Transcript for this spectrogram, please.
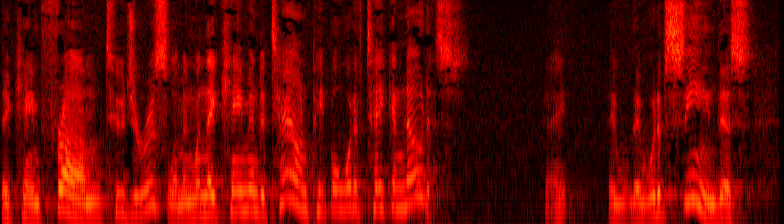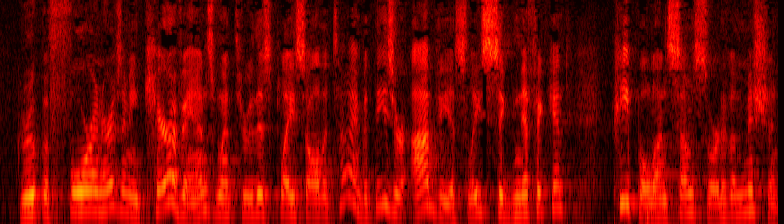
they came from to Jerusalem. And when they came into town, people would have taken notice. Okay? They, they would have seen this group of foreigners. I mean, caravans went through this place all the time, but these are obviously significant people on some sort of a mission.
